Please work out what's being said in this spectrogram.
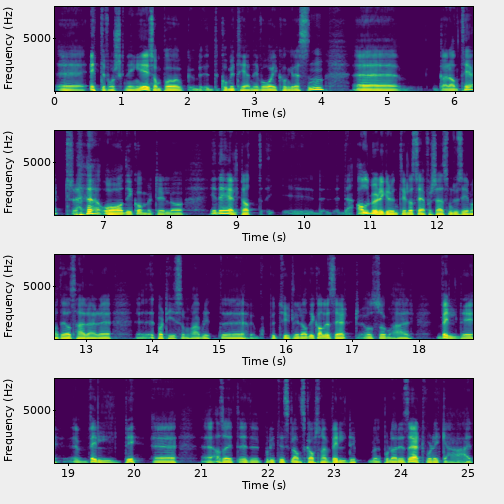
eh, etterforskninger, som på komiténivå i Kongressen. Eh, garantert. og de kommer til å i det hele tatt er all mulig grunn til å se for seg, som du sier, Mathias, her er det et parti som har blitt uh, betydelig radikalisert, og som er veldig, veldig uh, Altså et, et, politisk landskap som er veldig polarisert, hvor det ikke er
